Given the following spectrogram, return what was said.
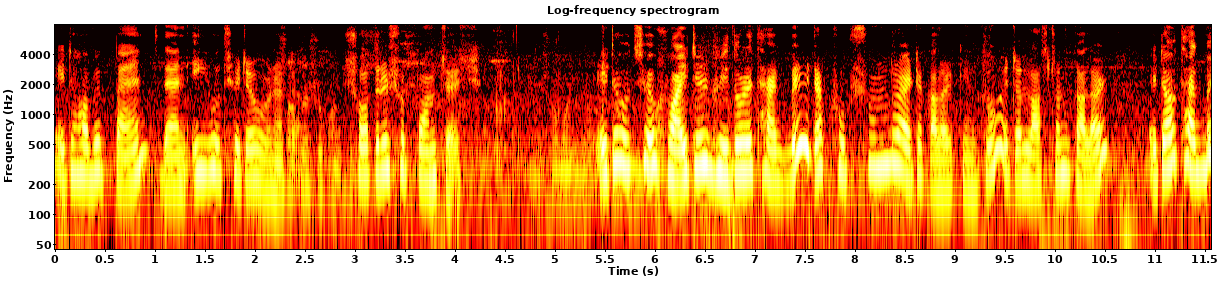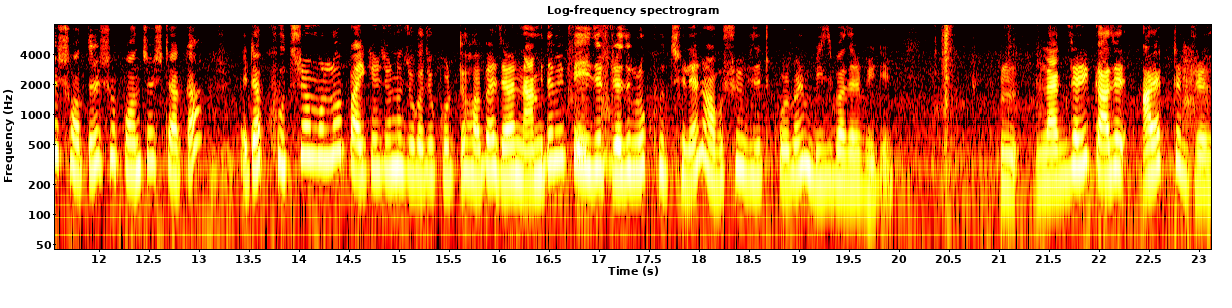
এটা হবে প্যান্ট দেন এই হচ্ছে এটার ওড়নাটা। সতেরোশো পঞ্চাশ। এটা হচ্ছে হোয়াইটের ভিতরে থাকবে। এটা খুব সুন্দর একটা কালার কিন্তু। এটা লাস্টন কালার এটাও থাকবে সতেরোশো পঞ্চাশ টাকা। এটা খুচরা মূল্য পাইকের জন্য যোগাযোগ করতে হবে। আর যারা নামি দামি পেজের ড্রেসগুলো খুঁজছিলেন অবশ্যই ভিজিট করবেন বীজবাজার বিডি লাক্সারি কাজের আরেকটা ড্রেস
